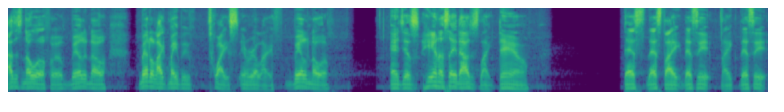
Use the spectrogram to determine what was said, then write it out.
I just know of her, barely know, met her like maybe twice in real life, barely know her, And just hearing her say that, I was just like, damn. That's that's like that's it. Like that's it.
